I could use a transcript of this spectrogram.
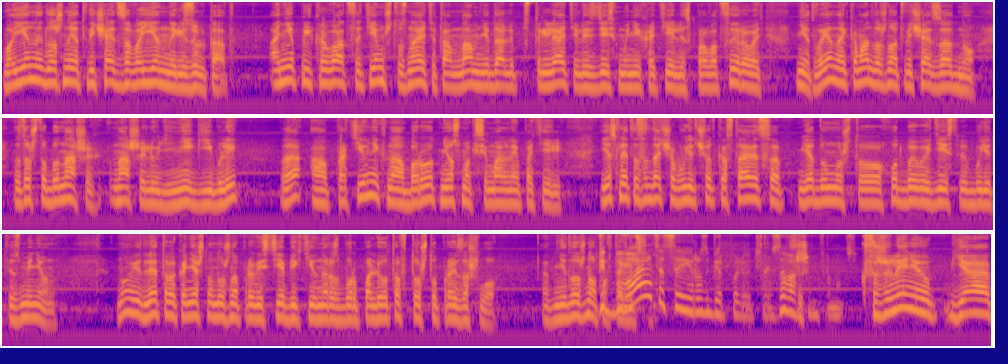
Военные должны отвечать за военный результат, а не прикрываться тем, что, знаете, там нам не дали стрелять или здесь мы не хотели спровоцировать. Нет, военная команда должна отвечать за одно. За то, чтобы наши, наши люди не гибли, да, а противник, наоборот, нес максимальные потери. Если эта задача будет четко ставиться, я думаю, что ход боевых действий будет изменен. Ну и для этого, конечно, нужно провести объективный разбор полетов, то, что произошло. Это не должно повториться. Відбувається цей розбір польотів за вашою інформацією? К сожалению, я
